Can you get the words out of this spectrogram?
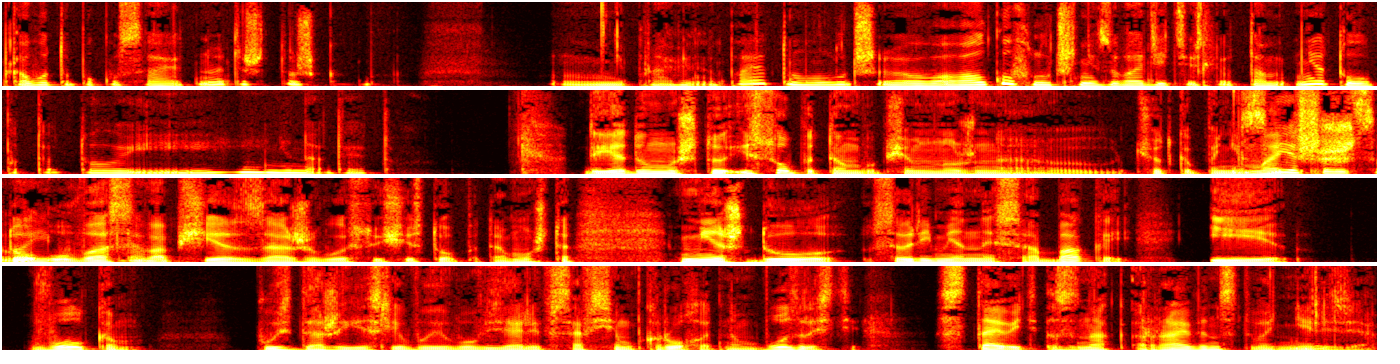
кого-то покусает. Ну, это же тоже как бы неправильно. Поэтому лучше, волков лучше не заводить. Если там нет опыта, то и не надо этого. Да я думаю, что и с опытом, в общем, нужно четко понимать, что свои, у вас да. вообще за живое существо. Потому что между современной собакой и волком, пусть даже если вы его взяли в совсем крохотном возрасте, ставить знак равенства нельзя.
